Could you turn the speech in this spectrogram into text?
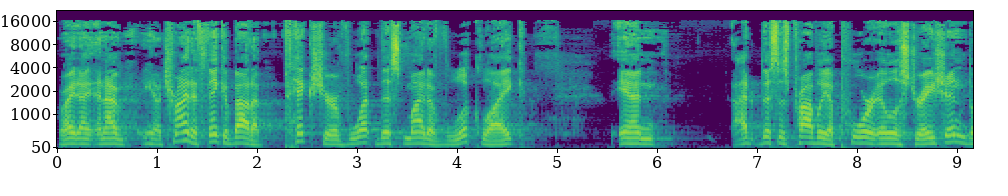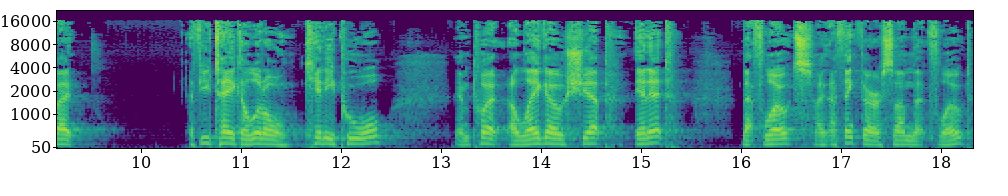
Right? I, and I've, you know, tried to think about a picture of what this might have looked like. And I, this is probably a poor illustration, but if you take a little kiddie pool and put a Lego ship in it that floats, I, I think there are some that float,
